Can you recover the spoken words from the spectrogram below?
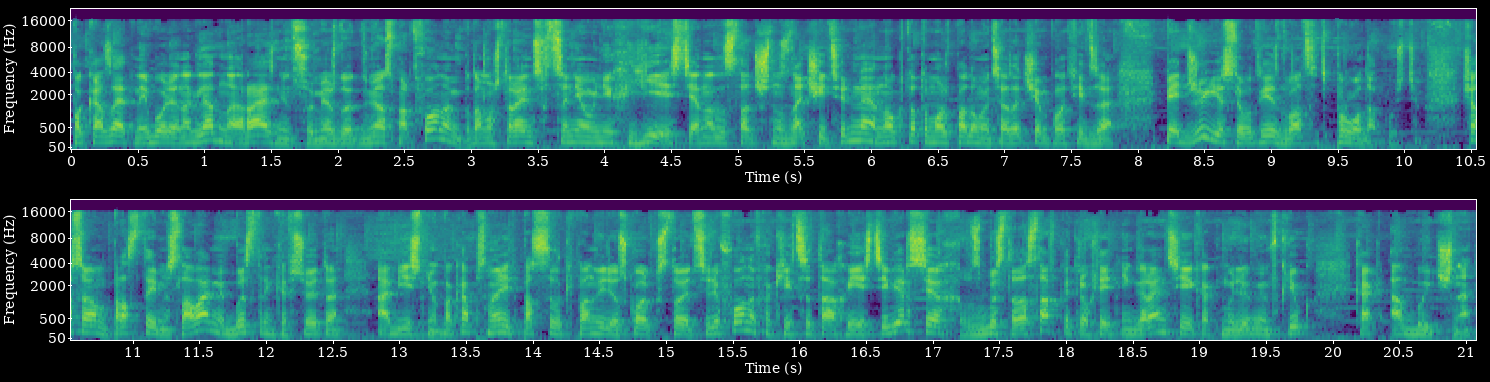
показать наиболее наглядно разницу между двумя смартфонами, потому что разница в цене у них есть, и она достаточно значительная, но кто-то может подумать, а зачем платить за 5G, если вот есть 20 Pro, допустим. Сейчас я вам простыми словами быстренько все это объясню. Пока посмотрите по ссылке под видео, сколько стоят телефоны, в каких цветах есть и версиях, с быстрой доставкой, трехлетней гарантией, как мы любим в Quk, как обычно.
